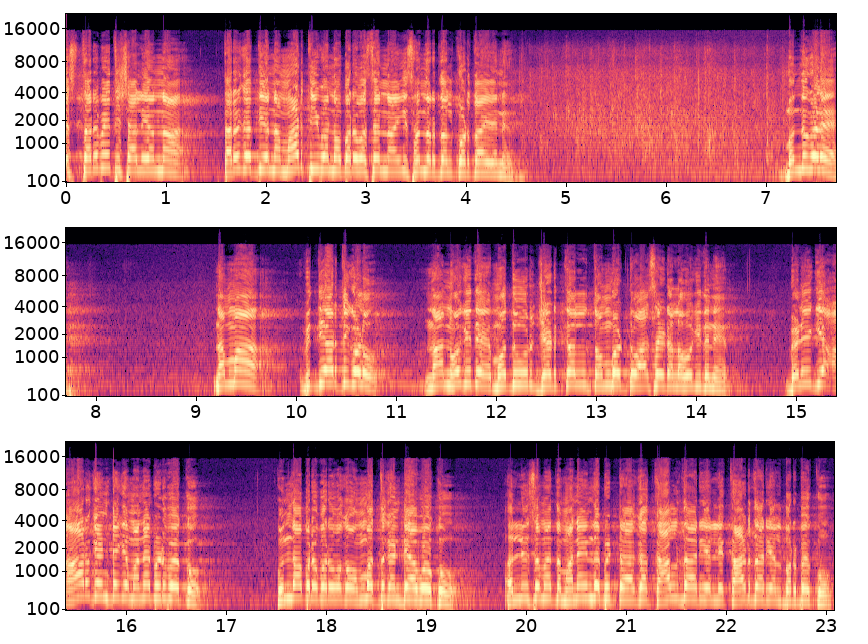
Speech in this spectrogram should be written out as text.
ಎಸ್ ತರಬೇತಿ ಶಾಲೆಯನ್ನು ತರಗತಿಯನ್ನು ಮಾಡ್ತೀವಿ ಅನ್ನೋ ಭರವಸೆಯನ್ನು ಈ ಸಂದರ್ಭದಲ್ಲಿ ಕೊಡ್ತಾ ಇದ್ದೇನೆ. ಬಂಧುಗಳೇ, ನಮ್ಮ ವಿದ್ಯಾರ್ಥಿಗಳು, ನಾನು ಹೋಗಿದ್ದೆ ಮಧೂರ್ ಜಡ್ಕಲ್, ತೊಂಬಟ್ಟು ಆ ಸೈಡೆಲ್ಲ ಹೋಗಿದ್ದೀನಿ. ಬೆಳಿಗ್ಗೆ ಆರು ಗಂಟೆಗೆ ಮನೆ ಬಿಡಬೇಕು. ಕುಂದಾಪುರ ಬರುವಾಗ ಒಂಬತ್ತು ಗಂಟೆ ಆಗಬೇಕು. ಅಲ್ಲಿ ಸಮೇತ ಮನೆಯಿಂದ ಬಿಟ್ಟಾಗ ಕಾಲು ದಾರಿಯಲ್ಲಿ ಕಾಡು ದಾರಿಯಲ್ಲಿ ಬರಬೇಕು.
